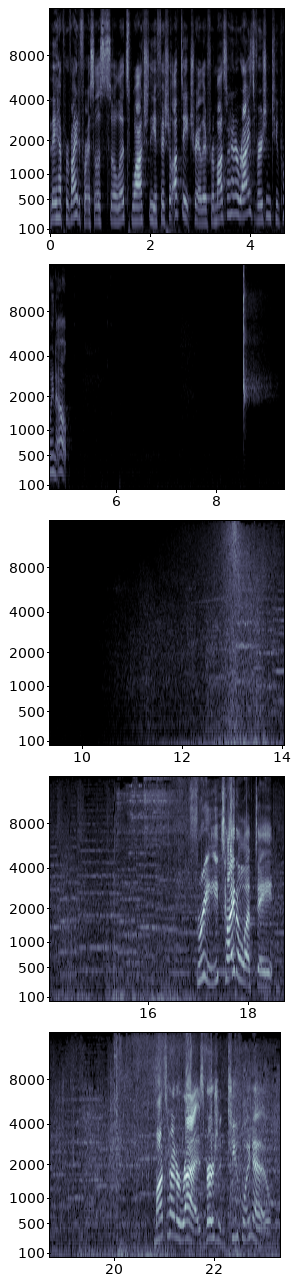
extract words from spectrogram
they have provided for us. So let's, so let's watch the official update trailer for Monster Hunter Rise version 2.0. Free title update. Monster Hunter Rise version 2.0.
